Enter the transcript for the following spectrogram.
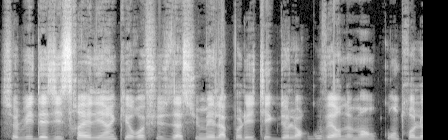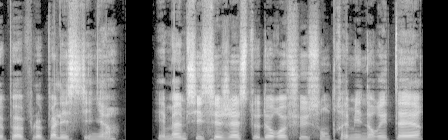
celui des Israéliens qui refusent d'assumer la politique de leur gouvernement contre le peuple palestinien. Et même si ces gestes de refus sont très minoritaires,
